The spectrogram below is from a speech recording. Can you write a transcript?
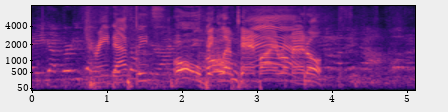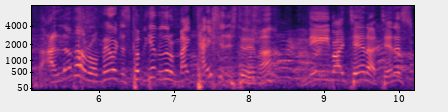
Hey, you got 30 seconds. trained athletes. Oh, big left hand by oh, man. Romero. I love how Romero just comes, together, a little Mike Tyson-ish to him, huh? Knee by Tena. Tena's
